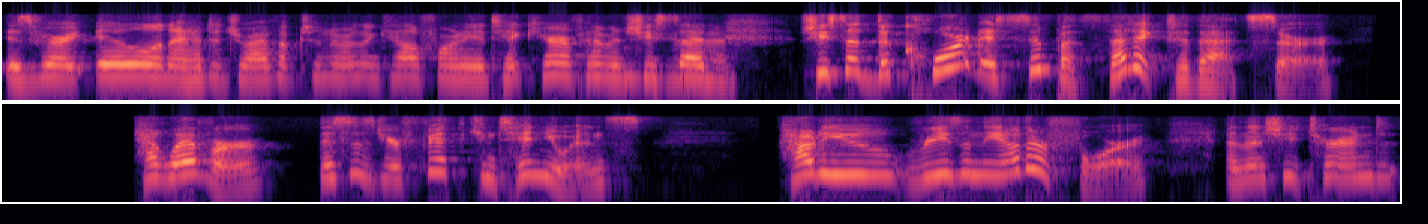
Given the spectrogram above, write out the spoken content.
is very ill and i had to drive up to northern california to take care of him. And Oh she said she said the court is sympathetic to that sir. However this is your fifth continuance. How do you reason the other four? And then she turned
